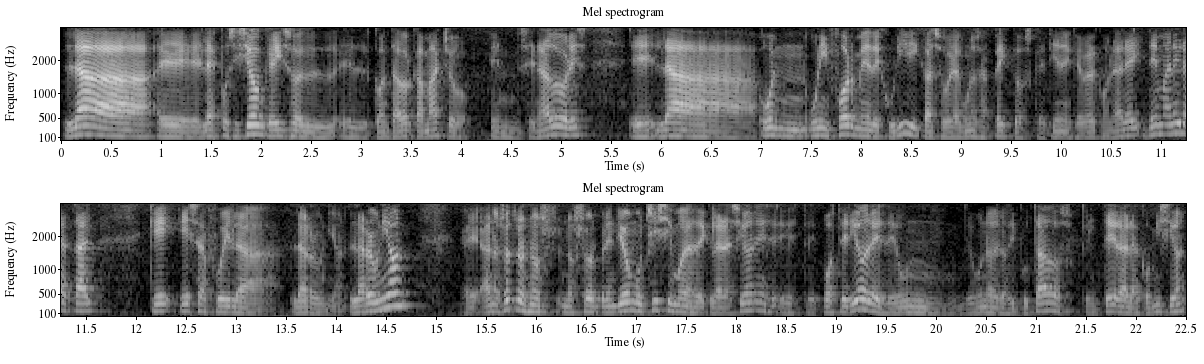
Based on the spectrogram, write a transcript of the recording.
la, eh, exposición que hizo el, contador Camacho en Senadores, eh, la, un, informe de jurídica sobre algunos aspectos que tienen que ver con la ley, de manera tal que esa fue la, la reunión. La reunión eh, a nosotros nos, sorprendió muchísimo las declaraciones este, posteriores de, un, de, uno de los diputados que integra la comisión,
